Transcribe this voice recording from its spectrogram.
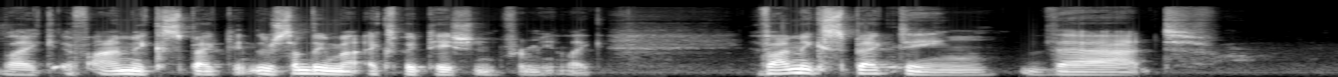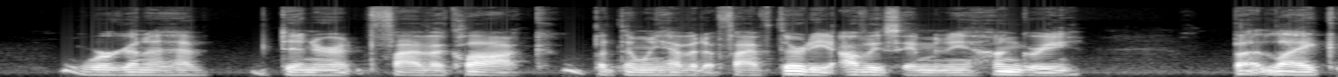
Like if I'm expecting, there's something about expectation for me. Like if I'm expecting that we're gonna have dinner at five o'clock, but then we have it at five thirty. Obviously, I'm gonna be hungry. But like,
